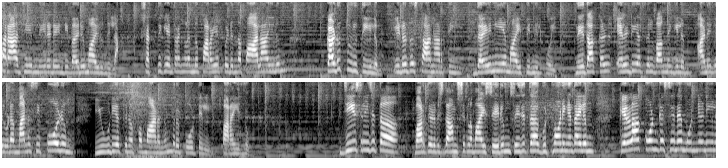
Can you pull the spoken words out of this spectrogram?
പരാജയം നേരിടേണ്ടി വരുമായിരുന്നില്ല. ശക്തി കേന്ദ്രങ്ങളെന്ന് പറയപ്പെടുന്ന പാലായിലും കടുത്തുരുത്തിയിലും ഇടത് സ്ഥാനാർത്ഥി ദയനീയമായി പിന്നിൽ പോയി. നേതാക്കൾ എൽ ഡി എഫിൽ വന്നെങ്കിലും അണികളുടെ മനസ്സിപ്പോഴും യു ഡി എഫിനൊപ്പമാണെന്നും റിപ്പോർട്ടിൽ പറയുന്നു. ജി ശ്രീജിത്ത് വാർത്തയുടെ വിശദാംശങ്ങളുമായി ചേരും. Sreejith good morning. എന്തായാലും കേരള കോൺഗ്രസിനെ മുന്നണിയിൽ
